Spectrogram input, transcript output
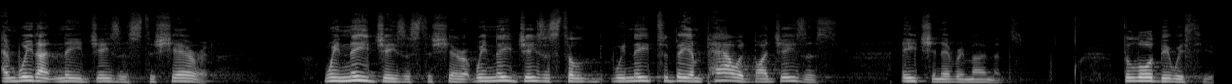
and we don't need Jesus to share it. We need Jesus to share it. We need Jesus to we need to be empowered by Jesus each and every moment. The Lord be with you.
